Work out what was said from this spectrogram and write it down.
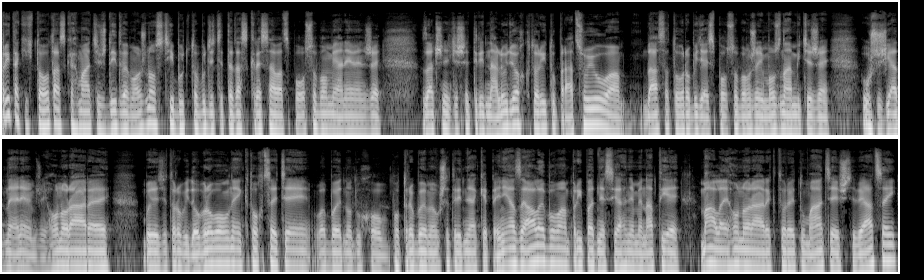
Pri takýchto otázkach máte vždy dve možnosti. Buď to budete teda skresávať spôsobom, ja neviem, že začnete šetriť na ľuďoch, ktorí tu pracujú a dá sa to urobiť aj spôsobom, že im oznámite, že už žiadne, ja neviem, že honoráre, budete to robiť dobrovoľne, kto chcete, lebo jednoducho potrebujeme ušetriť nejaké peniaze, alebo vám prípadne siahneme na tie malé honoráre, ktoré tu máte ešte viacej.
